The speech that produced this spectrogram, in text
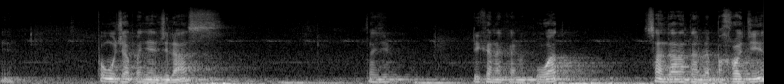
Ya. pengucapannya jelas. Dikarenakan kuat sandaran terhadap makhrajnya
